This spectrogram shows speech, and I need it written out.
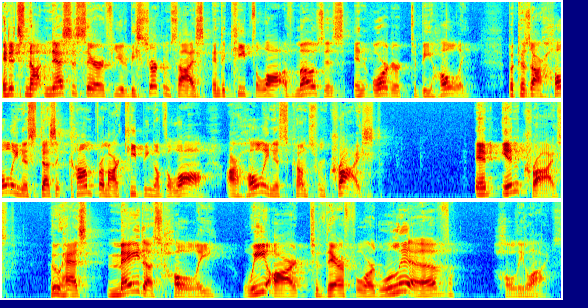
And it's not necessary for you to be circumcised and to keep the law of Moses in order to be holy. Because our holiness doesn't come from our keeping of the law, our holiness comes from Christ. And in Christ, who has made us holy, we are to therefore live holy lives.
